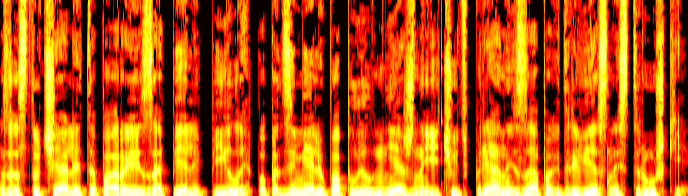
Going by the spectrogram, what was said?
Застучали топоры, запели пилы, по подземелью поплыл нежный и чуть пряный запах древесной стружки.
